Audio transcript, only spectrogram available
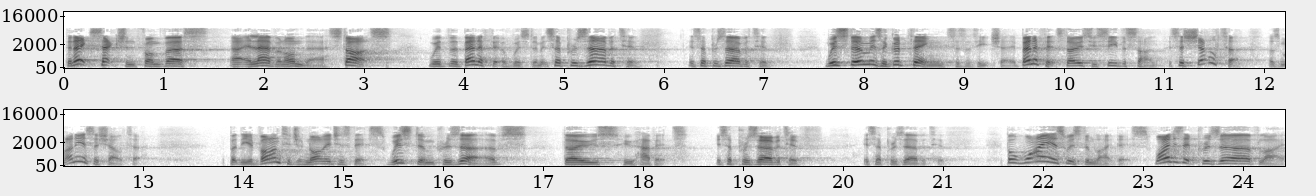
The next section from verse uh, 11 on there starts with the benefit of wisdom. It's a preservative. It's a preservative. Wisdom is a good thing, says the teacher. It benefits those who see the sun. It's a shelter, as money is a shelter. But the advantage of knowledge is this wisdom preserves those who have it. It's a preservative. It's a preservative. But why is wisdom like this? Why does it preserve life?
